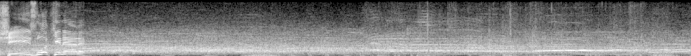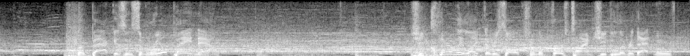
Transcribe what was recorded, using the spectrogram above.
She's looking at it. Her back is in some real pain now. She clearly liked the results from the first time she delivered that move.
